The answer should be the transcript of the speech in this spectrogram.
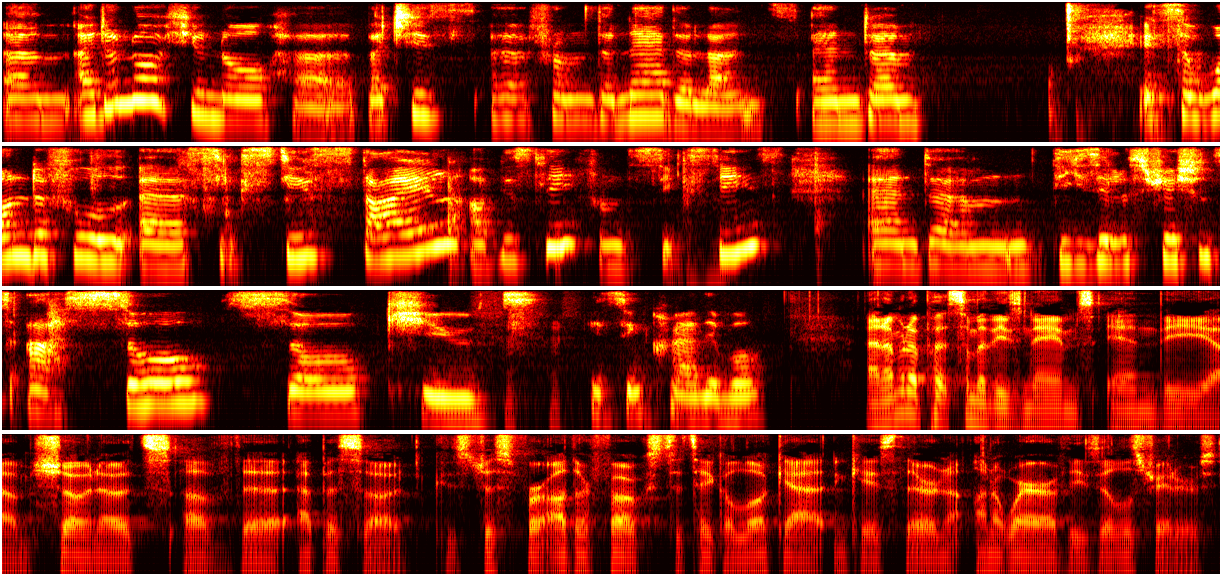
Um, I don't know if you know her, but she's uh, from the Netherlands. And um, it's a wonderful uh, 60s style, obviously, from the 60s. And um, these illustrations are so, so cute. it's incredible. And I'm going to put some of these names in the um, show notes of the episode, because just for other folks to take a look at in case they're unaware of these illustrators.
